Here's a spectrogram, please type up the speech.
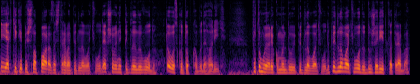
І як тільки пішла пара, значить треба підливати воду. Якщо ви не підлили воду, то воскотопка буде горіти. Тому я рекомендую підливати воду. Підливати воду дуже рідко треба,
